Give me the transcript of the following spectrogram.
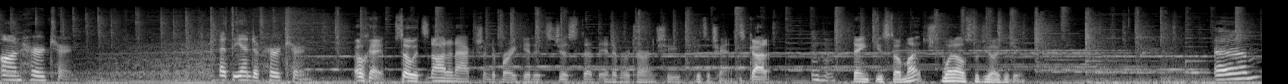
On her turn. At the end of her turn. Okay, so it's not an action to break it. It's just at the end of her turn she gets a chance. Got it. Thank you so much. What else would you like to do? Um,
